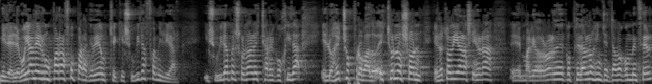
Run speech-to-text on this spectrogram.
Mire, le voy a leer un párrafo para que vea usted que su vida familiar y su vida personal está recogida en los hechos probados. Estos no son. El otro día la señora eh, María Dolores de Cospedal nos intentaba convencer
